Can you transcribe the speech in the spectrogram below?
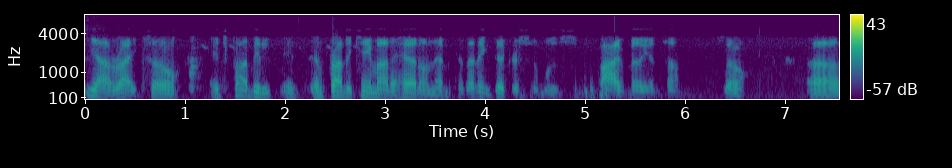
Yeah, right. So it's probably it, it, probably came out ahead on that because I think Dickerson was five million something. So, uh,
